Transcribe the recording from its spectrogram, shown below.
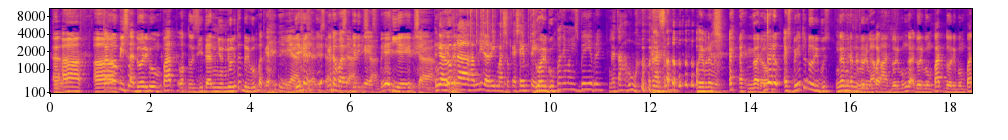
Eh, eh, eh, kan lu bisa 2004 waktu Zidane nyundul itu 2004 kan? Iya, kan? bisa, bisa, Kenapa bisa, jadi kayak bisa. SBY? Bisa. Enggak, gua kenal Hamdi dari masuk SMP. 2004 emang SBY, Bre. Enggak tahu. Oh iya benar. benar. Eh, Eh, enggak dong. Enggak, dong. SBY itu 2000 enggak benar 2004. 2008. 2000 enggak 2004, 2004,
